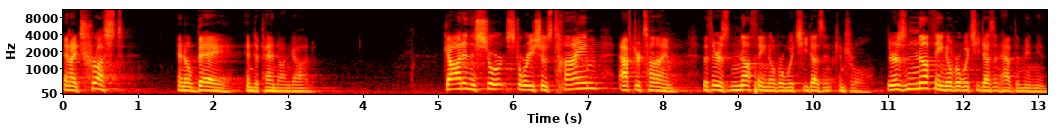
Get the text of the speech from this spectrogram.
And I trust and obey and depend on God. God in this short story shows time after time that there is nothing over which he doesn't control. There is nothing over which he doesn't have dominion.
